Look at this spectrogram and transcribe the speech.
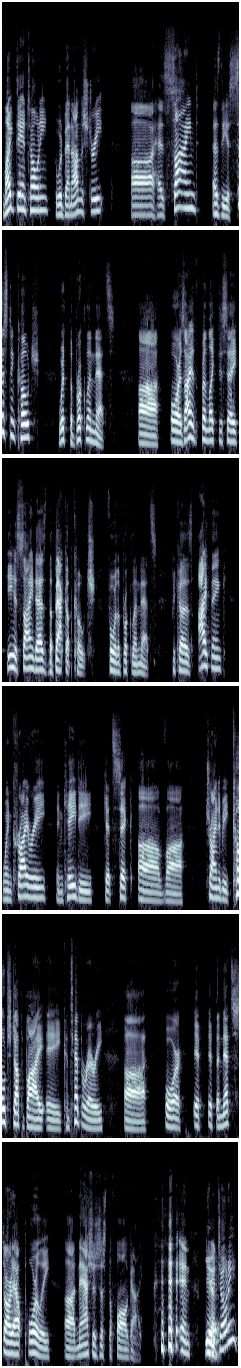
Mike D'Antoni, who had been on the street, uh, has signed as the assistant coach with the Brooklyn Nets. Uh, or as I've been like to say, he has signed as the backup coach for the Brooklyn Nets because I think when Kyrie and KD get sick of uh, trying to be coached up by a contemporary, uh, or if if the Nets start out poorly, uh, Nash is just the fall guy, and yeah, Tony,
